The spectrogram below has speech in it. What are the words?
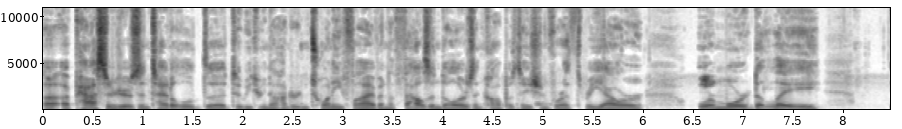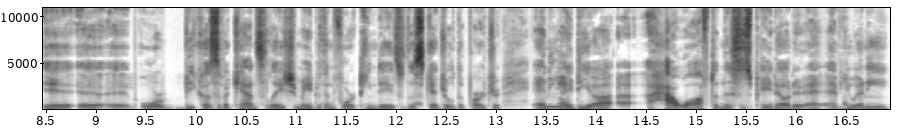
uh, a passenger is entitled uh, to between 125 and 1,000 dollars in compensation for a three-hour or more delay or because of a cancellation made within 14 days of the scheduled departure. Any idea uh, how often this is paid out? Have you any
